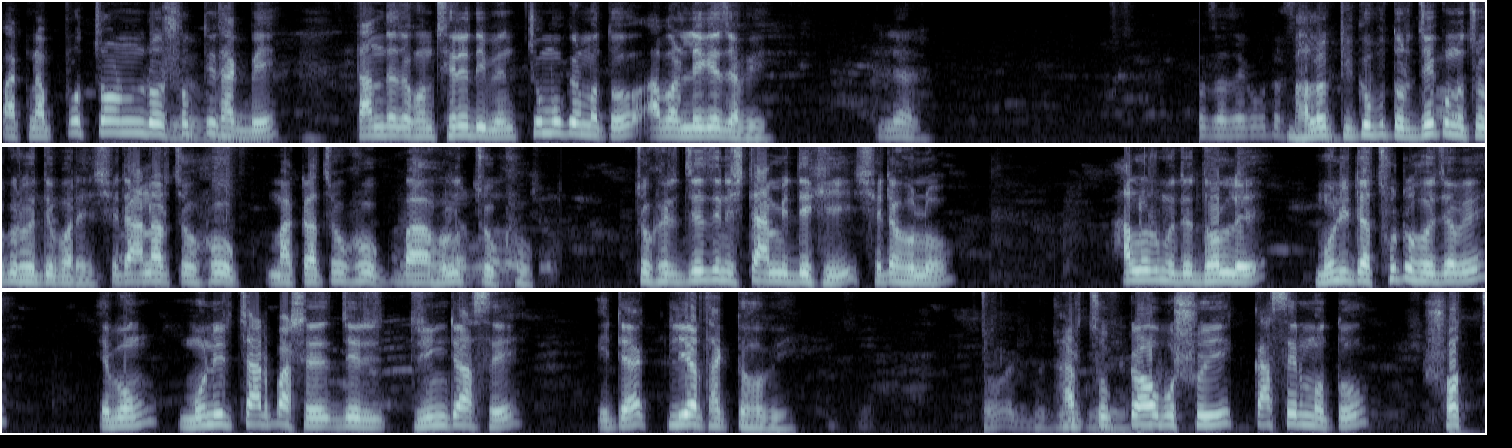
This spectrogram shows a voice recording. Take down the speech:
পাকনা প্রচণ্ড শক্তি থাকবে টান দিয়ে যখন ছেড়ে দিবেন চুমুকের মতো আবার লেগে যাবে। ভালো একটি কবুতর যে কোনো চোখের হইতে পারে সেটা আনার চোখ হোক মাকড়া চোখ হোক বা হলুদ চোখ হোক। চোখের যে জিনিসটা আমি দেখি সেটা হলো আলোর মধ্যে ধরলে মনিটা ছোট হয়ে যাবে এবং মনির চারপাশে যে রিংটা আছে এটা ক্লিয়ার থাকতে হবে। আর চোখটা অবশ্যই কাচের মতো স্বচ্ছ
